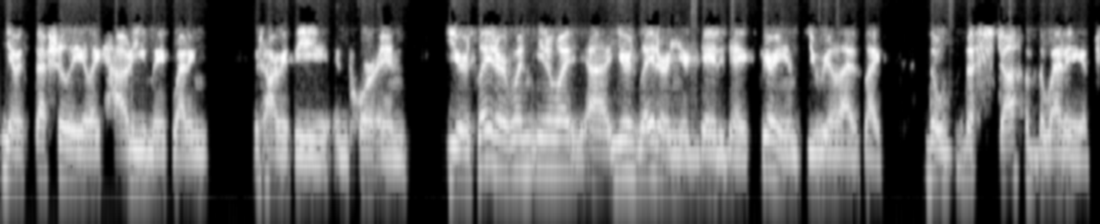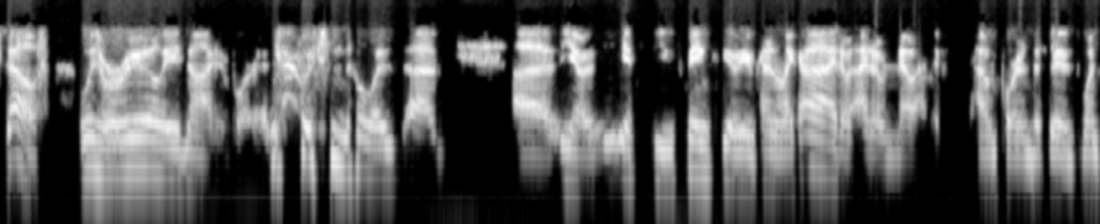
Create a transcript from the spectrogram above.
you know, especially like how do you make wedding photography important years later when, you know what, uh, years later in your day to day experience, you realize like the, the stuff of the wedding itself was really not important, which was, um, uh, you know, if you think you know, you're kind of like, oh, I don't, I don't know if, how important this is once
